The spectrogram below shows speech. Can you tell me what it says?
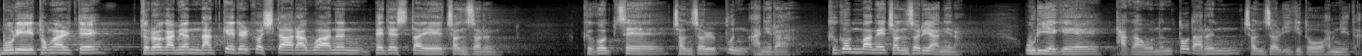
물이 동할 때 들어가면 낫게 될 것이다 라고 하는 베데스다의 전설은 그곳의 전설뿐 아니라 그것만의 전설이 아니라 우리에게 다가오는 또 다른 전설이기도 합니다.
